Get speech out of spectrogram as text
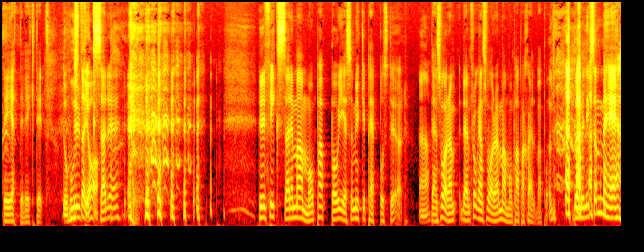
Det är jätteviktigt. Då hostar hur jag. fixade... hur fixade mamma och pappa att ge så mycket pepp och stöd? Ja. Den, svarar, den frågan svarar mamma och pappa själva på. De är liksom med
